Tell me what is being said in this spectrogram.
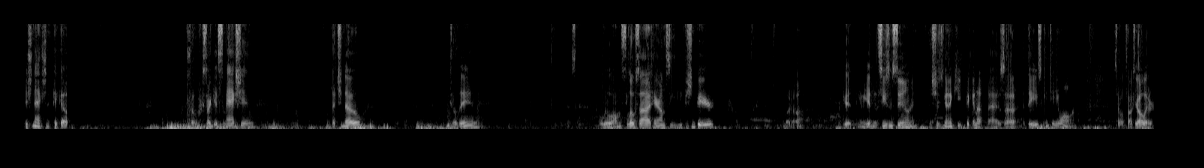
fishing action to pick up. So if we start getting some action, let you know. Until then, a little on the slow side here on the Seaview Fishing Pier. But uh, we're get, gonna get into the season soon, and fishing's gonna keep picking up as uh, the days continue on. So we'll talk to y'all later.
